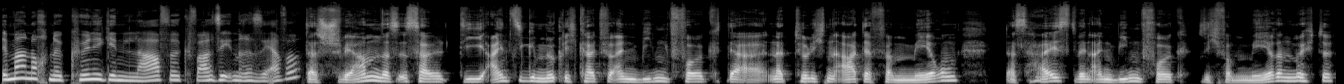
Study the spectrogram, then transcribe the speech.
immer noch eine Königin-Larve quasi in Reserve? Das Schwärmen, das ist halt die einzige Möglichkeit für ein Bienenvolk der natürlichen Art der Vermehrung. Das heißt, wenn ein Bienenvolk sich vermehren möchte,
